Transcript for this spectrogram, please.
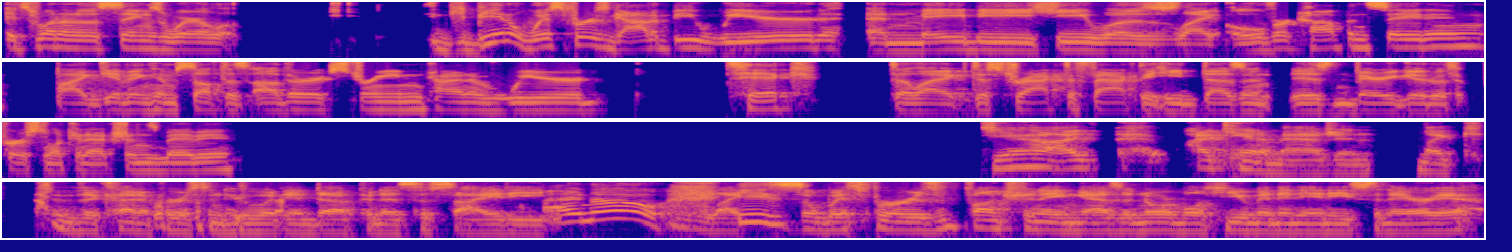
it's one of those things where being a whisperer's got to be weird and maybe he was like overcompensating by giving himself this other extreme kind of weird tick to like distract the fact that he doesn't isn't very good with personal connections maybe Yeah, I I can't imagine like the kind of person who would end up in a society i know like He's- the is functioning as a normal human in any scenario.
